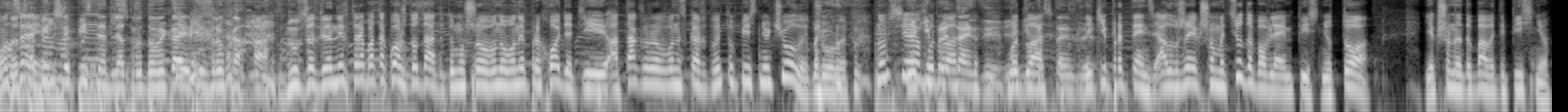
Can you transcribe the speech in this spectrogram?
ну, Оце- більше пісня для трудовика і фізрука. Ну, це для них треба також додати, тому що воно вони приходять, і а також вони скажуть, ви ту пісню чули? Чули. Ну все, Які будь претензії? ласка, будь Які ласка, претензії? які претензії. Але вже якщо ми цю додаємо пісню, то якщо не додати пісню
